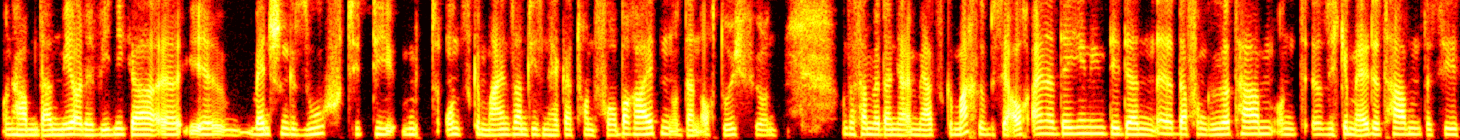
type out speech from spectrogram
und haben dann mehr oder weniger äh, Menschen gesucht, die, mit uns gemeinsam diesen Hackathon vorbereiten und dann auch durchführen. Und das haben wir dann ja im März gemacht. Du bist ja auch einer derjenigen, die dann äh, davon gehört haben und äh, sich gemeldet haben, dass sie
